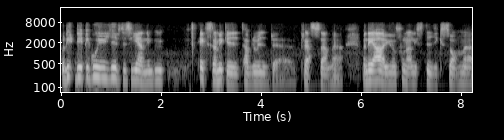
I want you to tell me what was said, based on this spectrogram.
och det, det, det, går ju givetvis igen extra mycket i tabloidpressen. Men det är ju en journalistik som eh,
